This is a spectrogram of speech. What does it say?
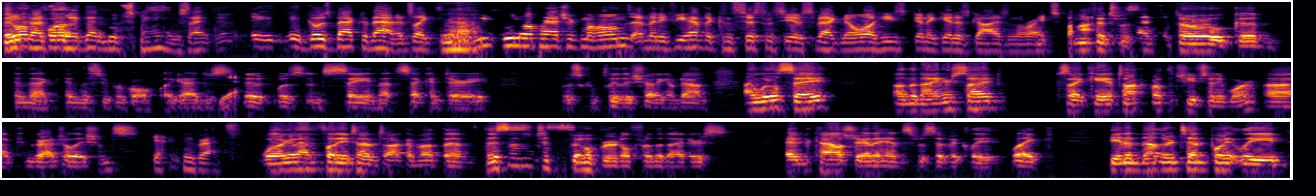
They were defense pl- like that with Spags. I- It, it goes back to that. It's like Yeah. we, we know Patrick Mahomes, and then if you have the consistency of Spagnuolo, he's going to get his guys in the right spot. defense was so good in that in the Super Bowl. Like I just Yeah. it was insane. That secondary was completely shutting him down. I will say on the Niners side, because I can't talk about the Chiefs anymore. Uh, congratulations. Yeah, congrats. Well, we're gonna have plenty of time to talk about them. This is just so brutal for the Niners and Kyle Shanahan specifically. Like he had another ten point lead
